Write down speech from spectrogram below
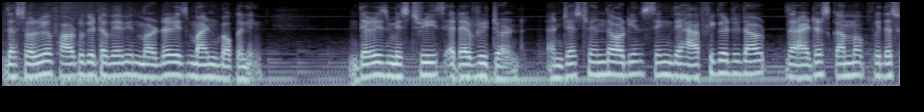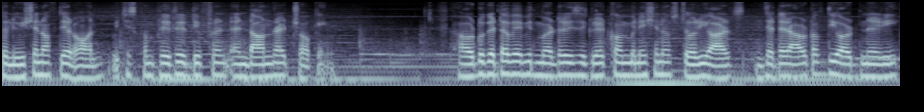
The story of how to get away with murder is mind-boggling. There is mysteries at every turn, and just when the audience think they have figured it out, the writers come up with a solution of their own, which is completely different and downright shocking. How to Get Away with Murder is a great combination of story arcs that are out of the ordinary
